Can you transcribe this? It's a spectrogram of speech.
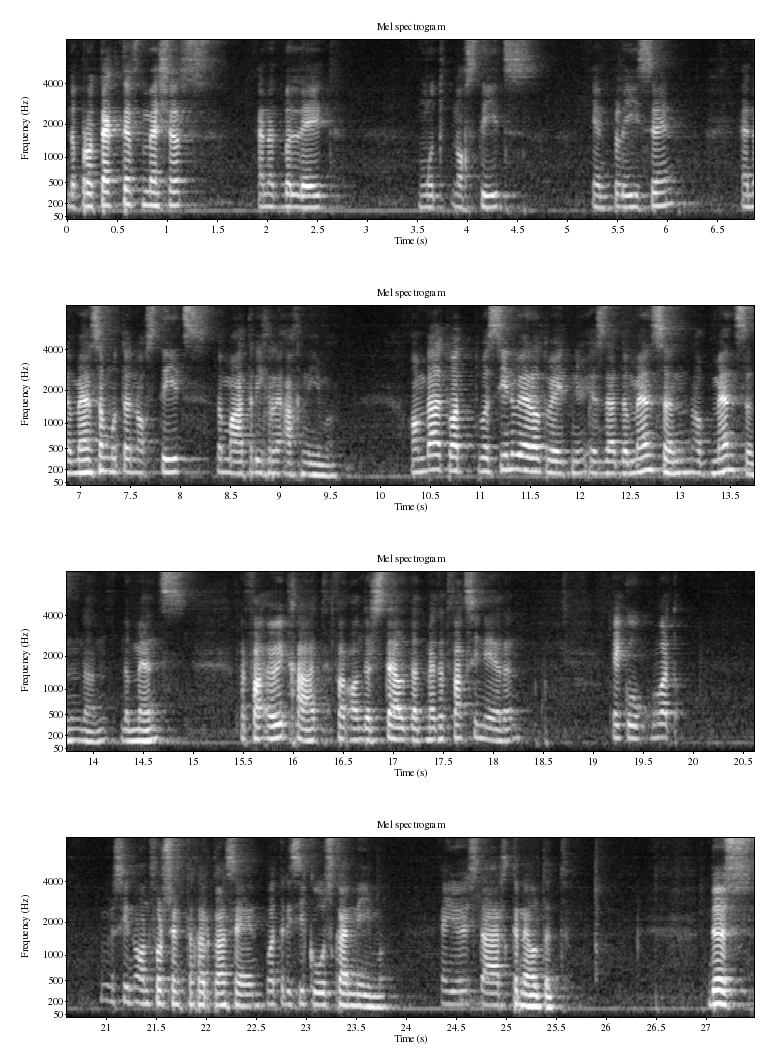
De protective measures en het beleid moet nog steeds in place zijn en de mensen moeten nog steeds de maatregelen acht nemen. Omdat wat we zien wereldwijd nu is dat de mensen, of mensen dan, de mens, ervan uitgaat, veronderstelt dat met het vaccineren ik ook wat misschien onvoorzichtiger kan zijn, wat risico's kan nemen. En juist daar knelt het. Dus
